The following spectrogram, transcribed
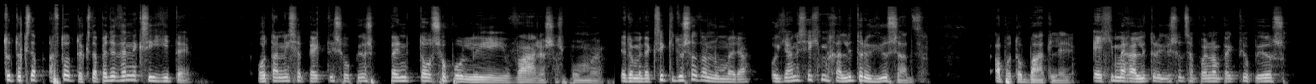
το, το 60 αυτό το 65 δεν εξηγείται. Όταν είσαι παίκτης ο οποίος παίρνει τόσο πολύ βάρος, ας πούμε. Εν τω μεταξύ, κοιτούσα τα νούμερα. Ο Γιάννης έχει μεγαλύτερο usage από τον Butler. Έχει μεγαλύτερο usage από έναν παίκτη ο οποίος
